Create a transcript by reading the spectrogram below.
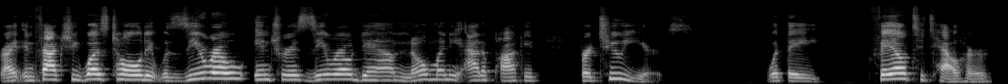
right? In fact, she was told it was zero interest, zero down, no money out of pocket for two years. What they failed to tell her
